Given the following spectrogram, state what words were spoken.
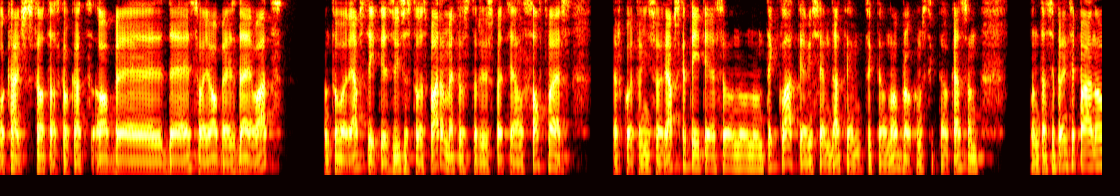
o, kā viņš saucās, kaut kāds OBDS vai OBSD vats. Un tu vari apstīties visus tos parametrus. Tur ir speciāls software, ar ko tu viņus vari apskatīties un, un, un tikt klāt tiem visiem datiem, cik tev nobraukums, cik tev kas. Un, un tas ir principā nu,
